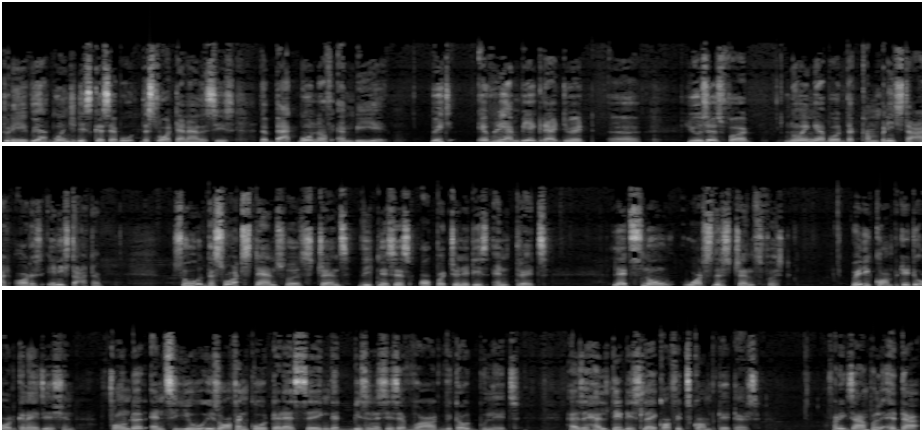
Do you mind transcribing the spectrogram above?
Today, we are going to discuss about the SWOT analysis, the backbone of MBA, which every MBA graduate uh, uses for knowing about the company start or any startup. So, the SWOT stands for strengths, weaknesses, opportunities, and threats. Let's know what's the strengths first. Very competitive organization founder and CEO is often quoted as saying that business is a war without bullets, has a healthy dislike of its competitors. For example, at the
